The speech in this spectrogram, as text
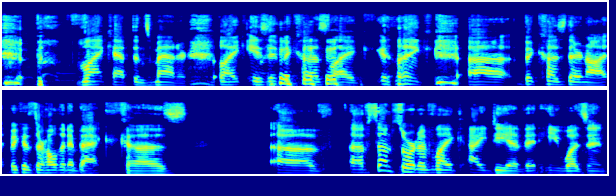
black captains matter. Like, is it because like like uh because they're not because they're holding it back because of of some sort of like idea that he wasn't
